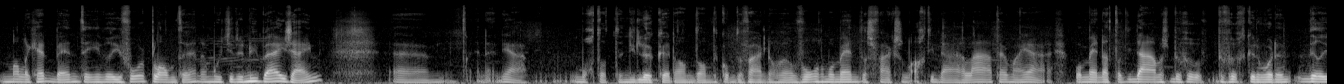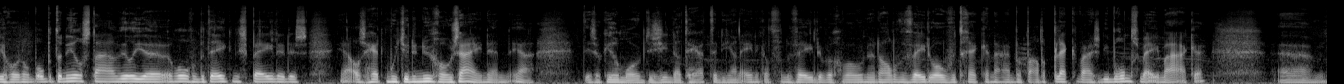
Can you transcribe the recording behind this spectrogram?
mannelijk hert bent en je wil je voorplanten, dan moet je er nu bij zijn. Um, en, en, ja, mocht dat niet lukken, dan, dan komt er vaak nog wel een volgend moment. Dat is vaak zo'n 18 dagen later. Maar ja, op het moment dat, die dames bevrucht kunnen worden, wil je gewoon op, het toneel staan. Wil je een rol van betekenis spelen. Dus ja, als hert moet je er nu gewoon zijn. En ja, het is ook heel mooi om te zien dat herten die aan de ene kant van de Veluwe gewoon de halve Veluwe overtrekken naar een bepaalde plek waar ze die brons meemaken. Um,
